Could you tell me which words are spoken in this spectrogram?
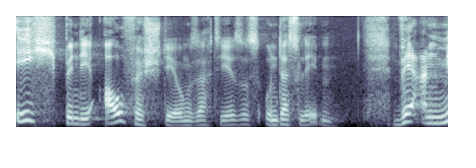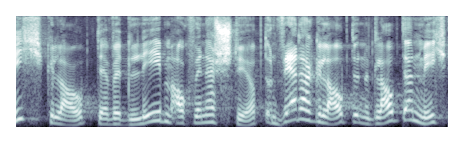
ich bin die Auferstehung, sagt Jesus, und das Leben. Wer an mich glaubt, der wird leben, auch wenn er stirbt. Und wer da glaubt und glaubt an mich,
